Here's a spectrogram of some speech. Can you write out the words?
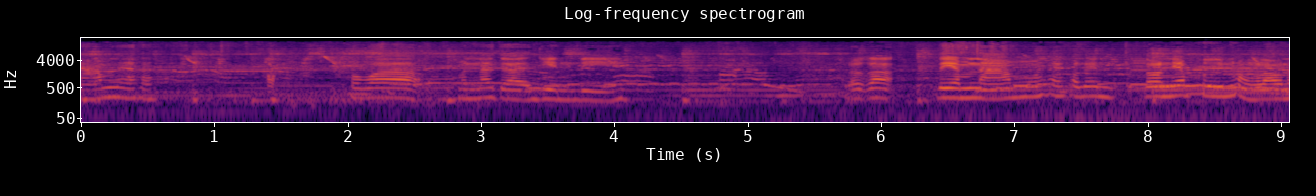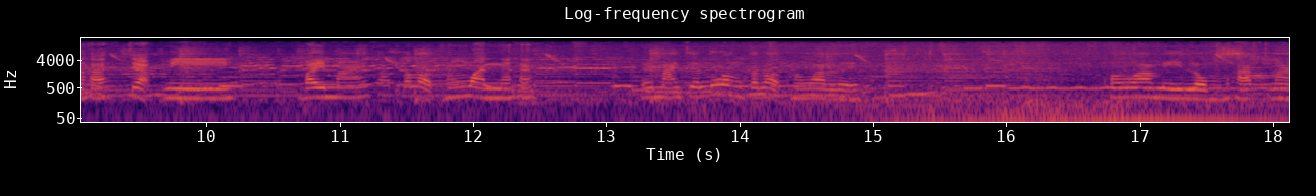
น้ำเนี่ยค่ะ เพราะว่ามันน่าจะเย็นดี แล้วก็เตรียมน้ำให้เขาเล่น ตอนนี้พื้นของเรานะคะ จะมีใบไม้ทับตลอดทั้งวันนะคะ ใบไม้จะร่วงตลอดทั้งวันเลย เพราะว่ามีลมพัดมา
